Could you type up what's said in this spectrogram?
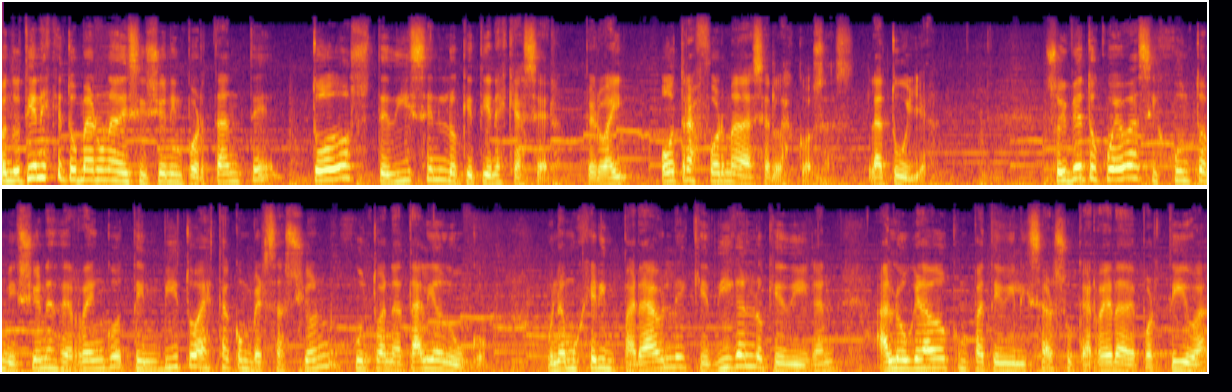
Cuando tienes que tomar una decisión importante, todos te dicen lo que tienes que hacer, pero hay otra forma de hacer las cosas, la tuya. Soy Beto Cuevas y junto a Misiones de Rengo te invito a esta conversación junto a Natalia Duco, una mujer imparable que digan lo que digan, ha logrado compatibilizar su carrera deportiva,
